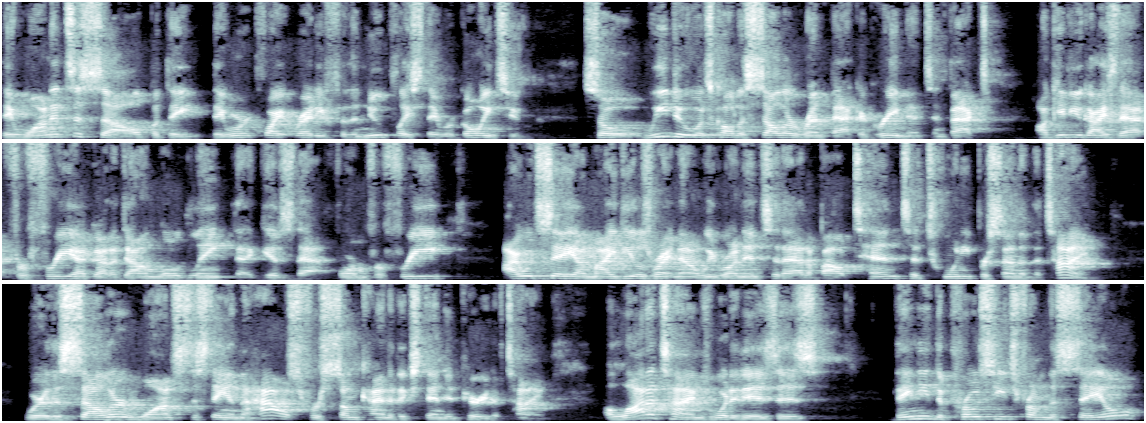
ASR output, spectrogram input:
they wanted to sell, but they they weren't quite ready for the new place they were going to. So we do what's called a seller rent back agreement. In fact, I'll give you guys that for free. I've got a download link that gives that form for free. I would say on my deals right now, we run into that about 10 to 20% of the time where the seller wants to stay in the house for some kind of extended period of time. A lot of times, what it is, is they need the proceeds from the sale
